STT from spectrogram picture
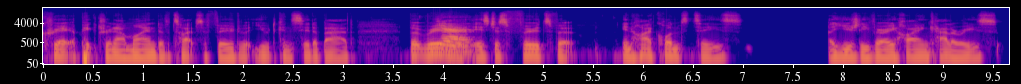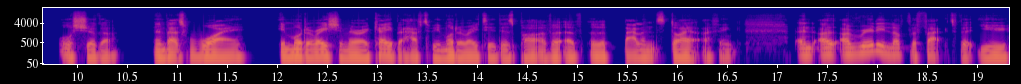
create a picture in our mind of types of food that you would consider bad. But really, yeah. it's just foods that in high quantities are usually very high in calories or sugar. And that's why, in moderation, they're okay, but have to be moderated as part of a, of a balanced diet, I think. And I, I really love the fact that you,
